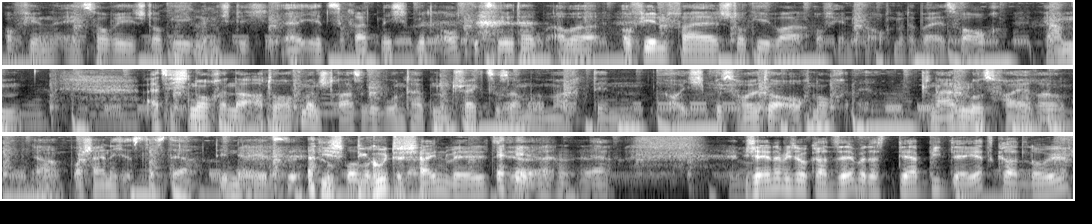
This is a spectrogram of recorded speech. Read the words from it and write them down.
auf jeden ey, sorry, Stocki, wenn ich dich äh, jetzt gerade nicht mit aufgezählt habe, aber auf jeden Fall, Stocki war auf jeden Fall auch mit dabei. Es war auch, wir haben, als ich noch in der Arthur-Hoffmann-Straße gewohnt habe, einen Track zusammen gemacht, den ich bis heute auch noch gnadenlos feiere. Ja, wahrscheinlich ist das der, den ihr jetzt. Die, die gute Scheinwelt. Ja, Ja. ja. Ich erinnere mich auch gerade selber, dass der Beat, der jetzt gerade läuft,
